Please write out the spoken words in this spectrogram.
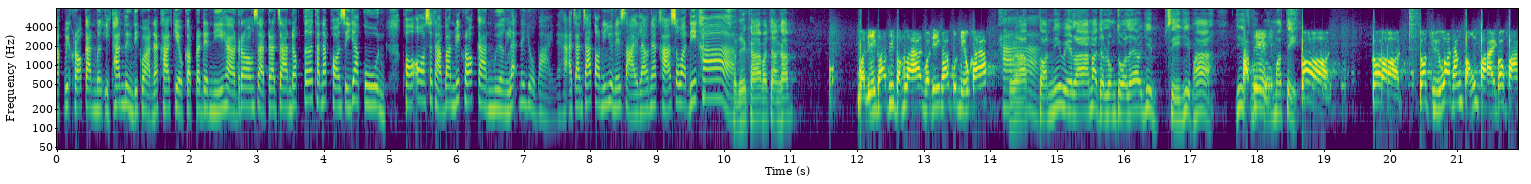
นักวิเคราะห์การเมืองอีกท่านหนึ่งดีกว่านะคะ เกี่ยวกับประเด็นนี้ค่ะ รองศาสตราจารย์ดร ธนพรศรียากูลผอสถาบันวิเคราะห์การเมืองและนโยบายนะคะอาจารย์จ้าตอนนี้อยู่ในสายแล้วนะคะ สวัสดีค่ะ สวัสดีครับอาจารย์ครับสวัสดีครับพี่สำราญสวัสดีครับคุณหมิวครับค่ะครับ ตอนนี้เวลาน่าจะลงตัวแล้ว24 25ครับพี่26ลงมติก็ก็ก็ถือว่าทั้งสองฝ่ายก็ฟัง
